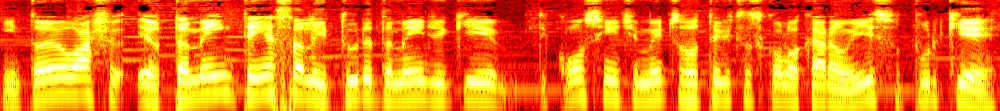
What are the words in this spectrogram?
Então eu acho, eu também tenho essa leitura também de que conscientemente os roteiristas colocaram isso, porque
